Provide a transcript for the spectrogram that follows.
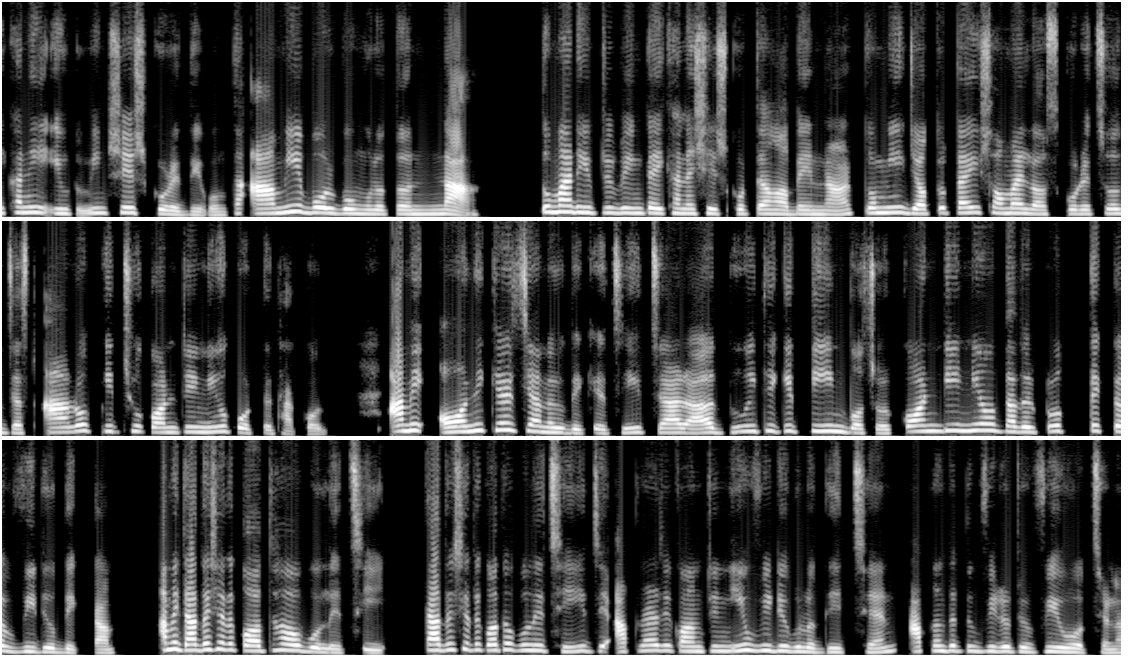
এখানেই ইউটিউবিং শেষ করে দেব। তা আমি বলব মূলত না। তোমার ইউটিউবিংটা এখানে শেষ করতে হবে না। তুমি যতটাই সময় লস করেছ জাস্ট আরও কিছু কন্টিনিউ করতে থাকো। আমি অনেকের চ্যানেল দেখেছি যারা দুই থেকে তিন বছর কন্টিনিউ তাদের প্রত্যেকটা ভিডিও দেখতাম। আমি তাদের সাথে কথাও বলেছি। তাদের সাথে কথা বলেছি যে আপনারা যে কন্টিনিউ ভিডিওগুলো দিচ্ছেন, আপনাদের তো ভিডিওটা ভিউ হচ্ছে না।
